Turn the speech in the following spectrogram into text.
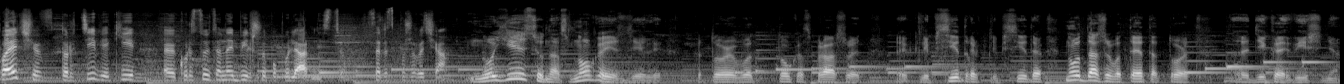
печив, тортів, які е, користуються найбільшою популярністю серед споживача? Но есть у нас много изделий, которые вот только спрашивают э, клипсидра, клипсидра. Ну вот даже вот этот торт э, «Дикая вишня».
